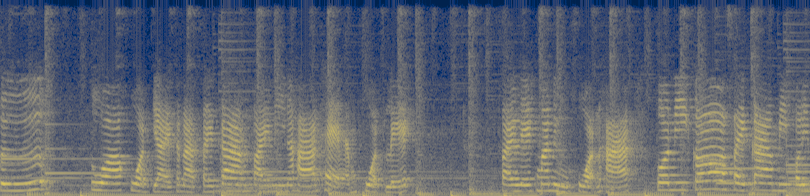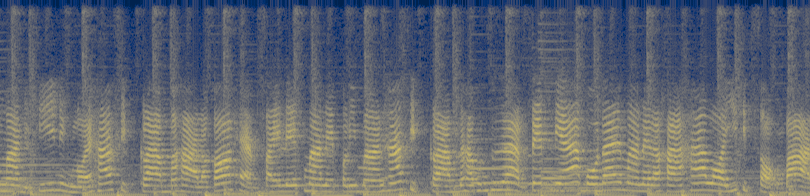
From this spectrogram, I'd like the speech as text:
ซื้อตัวขวดใหญ่ขนาดไซส์กลางไซส์นี้นะคะ แถมขวดเล็ก ไซส์เล็กมา 1 ขวดนะคะ ตัวนี้ก็ไซส์กลางมีปริมาณอยู่ที่ 150 กรัมอะค่ะแล้วก็แถมไซส์เล็กมาในปริมาณ 50 กรัมนะคะเพื่อนๆ เซตเนี้ยโบได้มาในราคา 522 บาท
